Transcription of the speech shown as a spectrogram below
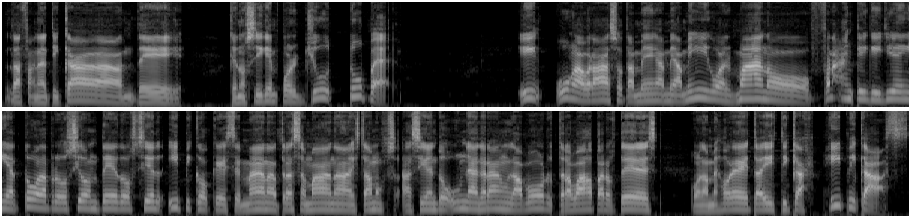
la fanaticada de que nos siguen por YouTube. Y un abrazo también a mi amigo, hermano Frankie Guillén y a toda la producción de Dosiel Hípico que semana tras semana estamos haciendo una gran labor, trabajo para ustedes con las mejores estadísticas hípicas.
